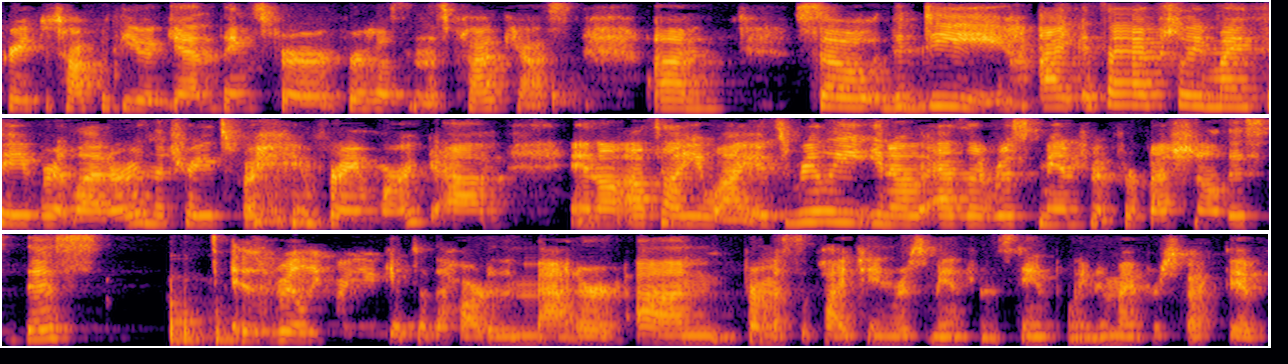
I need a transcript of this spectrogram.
great to talk with you again. Thanks for for hosting this podcast. Um, so the D, I, it's actually my favorite letter in the trades frame, framework, um, and I'll, I'll tell you why. It's really, you know, as a risk management professional, this this is really where you get to the heart of the matter um, from a supply chain risk management standpoint, in my perspective.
